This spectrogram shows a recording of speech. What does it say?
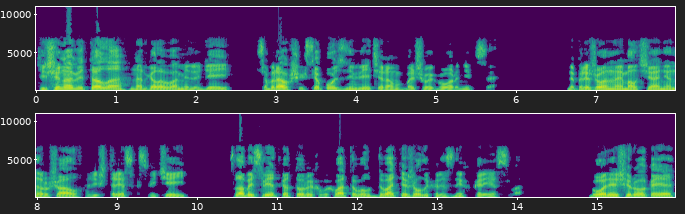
Тишина витала над головами людей, собравшихся поздним вечером в большой горнице. Напряженное молчание нарушал лишь треск свечей, слабый свет которых выхватывал два тяжелых резных кресла. Более широкое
